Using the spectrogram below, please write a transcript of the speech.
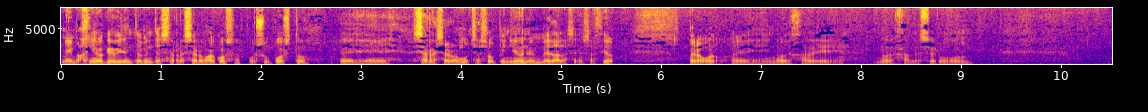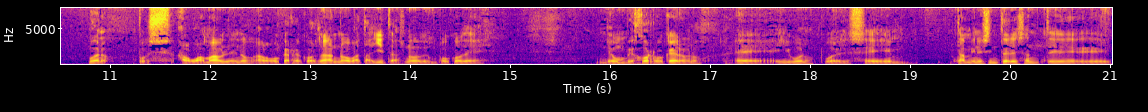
Me imagino que evidentemente se reserva cosas, por supuesto, se reserva muchas opiniones, me da la sensación, pero bueno, no, deja de, no deja de ser un... Bueno, pues algo amable, ¿no? Algo que recordar, ¿no? Batallitas, ¿no? De un poco de, de un viejo rockero, ¿no? Eh, y bueno, pues eh, también es interesante eh,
